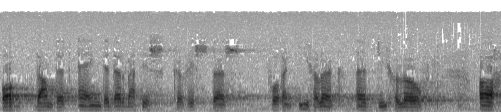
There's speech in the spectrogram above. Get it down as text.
Op, want het einde der wet is Christus voor een iegelijk die gelooft. Och,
